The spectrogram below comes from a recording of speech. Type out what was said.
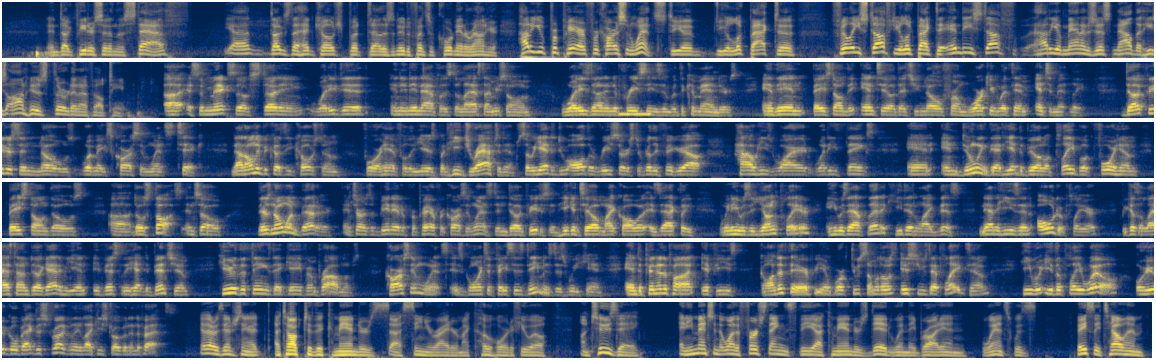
and Doug Pederson and the staff, yeah, Doug's the head coach, but uh, there's a new defensive coordinator around here. How do you prepare for Carson Wentz? Do you do you look back to Philly stuff? Do you look back to Indy stuff? How do you manage this now that he's on his third NFL team? Uh, it's a mix of studying what he did in Indianapolis the last time you saw him, what he's done in the preseason with the Commanders, and then based on the intel that you know from working with him intimately. Doug Pederson knows what makes Carson Wentz tick, not only because he coached him for a handful of years, but he drafted him. So he had to do all the research to really figure out how he's wired, what he thinks, and in doing that, he had to build a playbook for him based on those uh, those thoughts. And so there's no one better in terms of being able to prepare for Carson Wentz than Doug Pederson. He can tell Mike Caldwell exactly when he was a young player and he was athletic, he didn't like this. Now that he's an older player, because the last time Doug had him, he eventually had to bench him. Here are the things that gave him problems. Carson Wentz is going to face his demons this weekend. And depending upon if he's gone to therapy and worked through some of those issues that plagued him, he will either play well or he'll go back to struggling like he struggled in the past. Yeah, that was interesting. I, I talked to the Commanders' uh, senior writer, my cohort, if you will, on Tuesday, and he mentioned that one of the first things the uh, Commanders did when they brought in Wentz was basically tell him,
